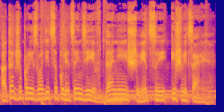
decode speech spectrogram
а также производиться по лицензии в Дании, Швеции и Швейцарии.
